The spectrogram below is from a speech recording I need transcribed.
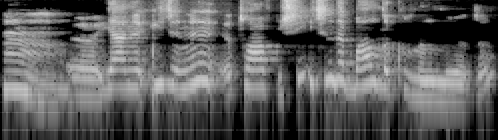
Hmm. Ee, yani iyice ne e, tuhaf bir şey. İçinde bal da kullanılıyordu.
